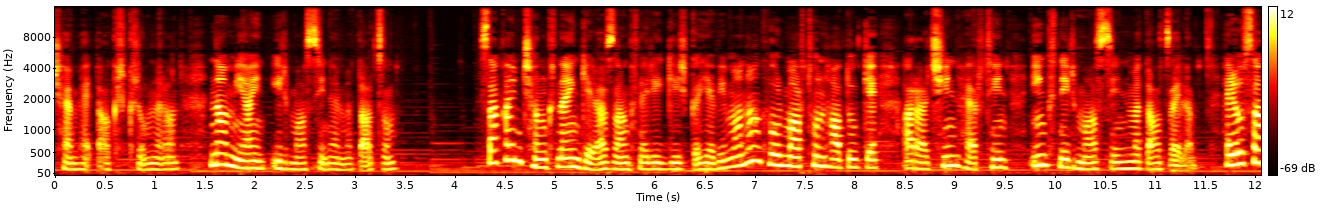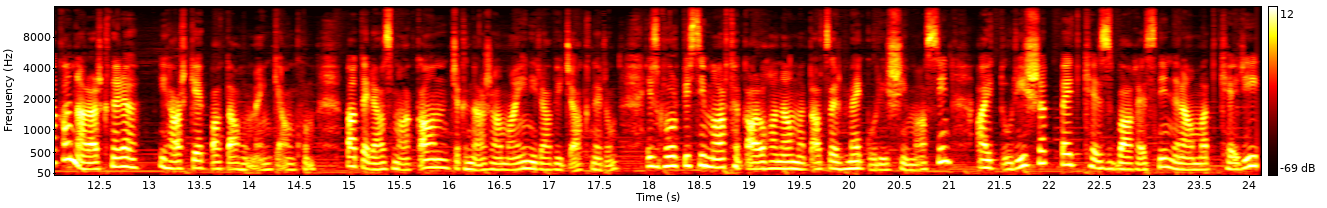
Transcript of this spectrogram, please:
չեմ հետաքրքրում նրան։ Նա միայն իր մասին է մտածում։ Սակայն չընկնեն գերազանքների գիրկը եւ իմանանք, որ մարդուն հատուկ է առաջին հերթին ինքն իր մասին մտածելը։ Հերոսական արարքները իհարկե պատահում են կյանքում, պատերազմական, ճգնաժամային իրավիճակներում։ Իսկ որpիսի մարդը կարողանա մտածել մեկ ուրիշի մասին, այդ ուրիշը պետք է զբաղեցնի նրա մտքերի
